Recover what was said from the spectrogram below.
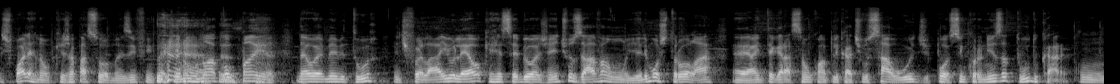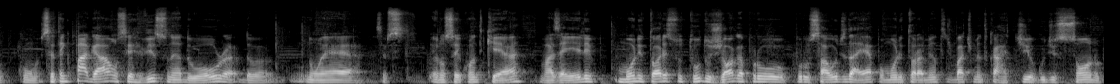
Spoiler não, porque já passou, mas enfim, pra quem não, não acompanha né, o MM Tour, a gente foi lá e o Léo, que recebeu a gente, usava um. E ele mostrou lá é, a integração com o aplicativo Saúde. Pô, sincroniza tudo, cara. Com, com, você tem que pagar um serviço, né? Do Oura, do, não é. Eu não sei quanto que é, mas aí ele monitora isso tudo, joga pro, pro saúde da Apple, monitoramento de batimento cardíaco, de sono,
